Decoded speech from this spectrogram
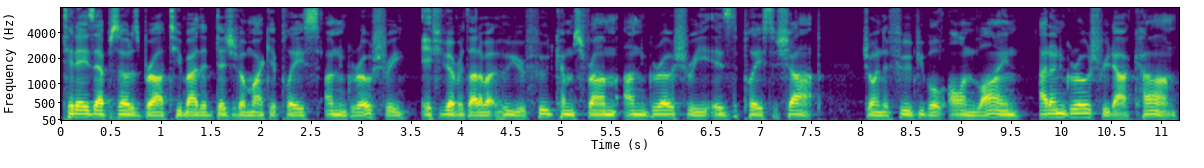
Today's episode is brought to you by the digital marketplace Ungrocery. If you've ever thought about who your food comes from, Ungrocery is the place to shop. Join the food people online at ungrocery.com.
